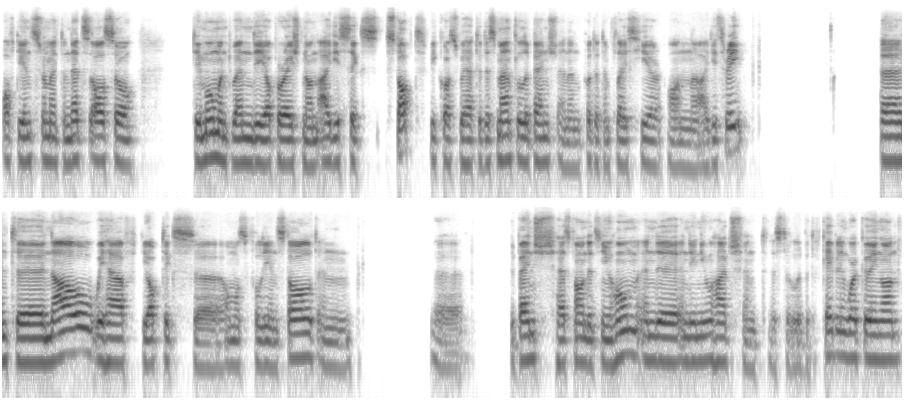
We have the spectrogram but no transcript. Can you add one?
of the instrument, and that's also the moment when the operation on ID6 stopped because we had to dismantle the bench and then put it in place here on uh, ID3. And uh, now we have the optics almost fully installed, and the bench has found its new home in the in the new hutch, and there's still a bit of cabling work going on.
